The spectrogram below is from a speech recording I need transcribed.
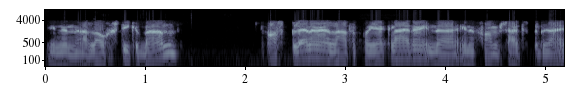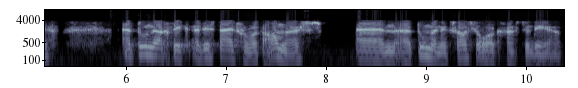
In een logistieke baan. Als planner en later projectleider in, de, in een farmaceutisch bedrijf. En toen dacht ik, het is tijd voor wat anders. En toen ben ik social work gaan studeren.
